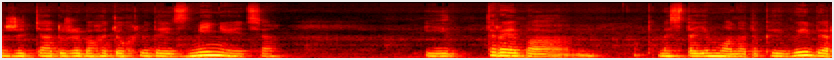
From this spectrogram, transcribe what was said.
життя дуже багатьох людей змінюється. І треба, ми стаємо на такий вибір.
